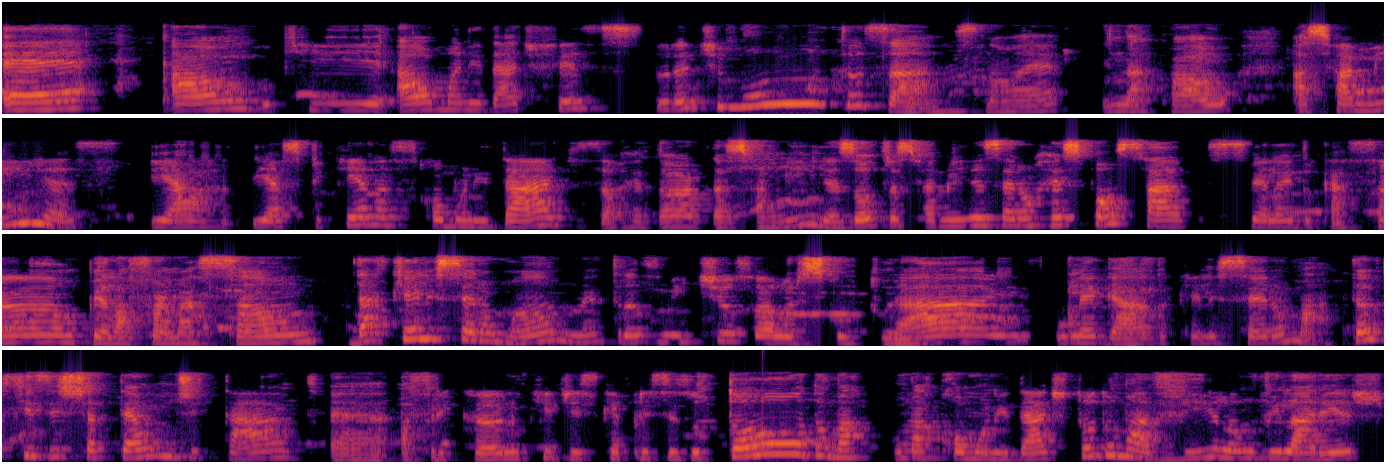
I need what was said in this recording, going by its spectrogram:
é algo que a humanidade fez durante muitos anos, não é? Na qual as famílias e, a, e, as pequenas comunidades ao redor das famílias, outras famílias eram responsáveis pela educação, pela formação daquele ser humano, né? transmitir os valores culturais, o legado daquele ser humano. Tanto que existe até um ditado é, africano que diz que é preciso toda uma, uma comunidade, toda uma vila, um vilarejo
